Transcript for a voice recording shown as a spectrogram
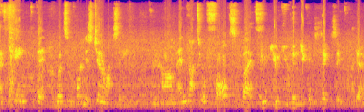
I think that what's important is generosity. Um, and not to a fault, but You, you, you can you can take the seat. Yeah.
